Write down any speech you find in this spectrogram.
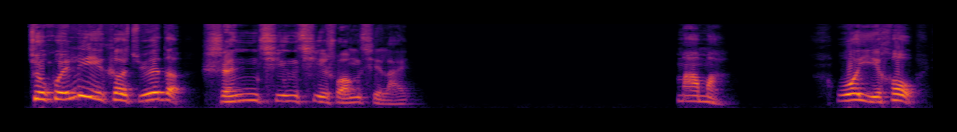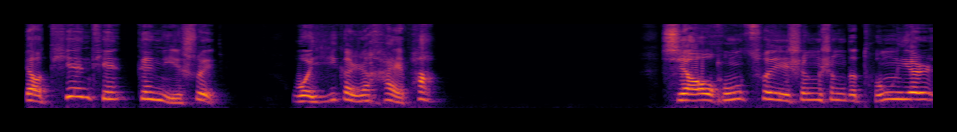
就会立刻觉得神清气爽起来。妈妈，我以后要天天跟你睡，我一个人害怕。小红脆生生的童音儿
